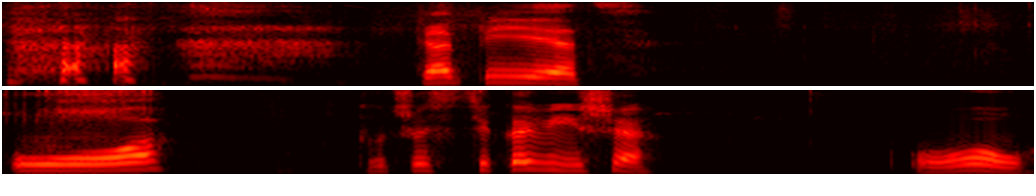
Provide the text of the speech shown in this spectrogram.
Капець. О, тут щось цікавіше. Оу.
